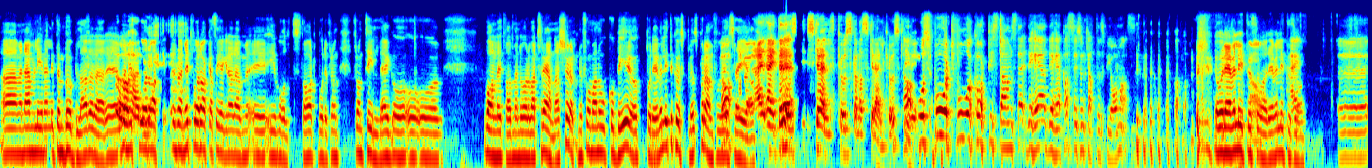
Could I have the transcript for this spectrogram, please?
Ja, men den blir en liten bubblare där. Eh, vunnit, två raka, vunnit två raka segrar i, i voltstart, både från, från tillägg och, och, och vanligt, va? men då har det varit tränarkört. Nu får man OKB upp och det är väl lite kuskplus på den får vi ja, väl säga. Nej, nej inte skrällkuskarnas skrällkusk. Ja, och spår två, kort distans. Det här, det här passar ju som kattens pyjamas. jo, det är väl lite ja. så. Det är väl lite nej. så. Uh,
